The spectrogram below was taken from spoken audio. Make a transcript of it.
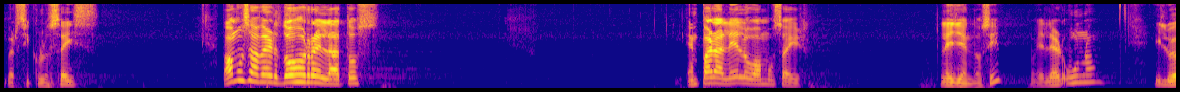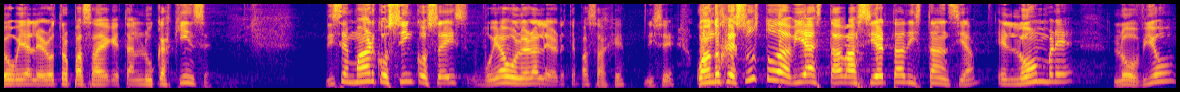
versículo 6. Vamos a ver dos relatos. En paralelo vamos a ir leyendo, ¿sí? Voy a leer uno y luego voy a leer otro pasaje que está en Lucas 15. Dice Marcos 5, 6, voy a volver a leer este pasaje. Dice, cuando Jesús todavía estaba a cierta distancia, el hombre lo vio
